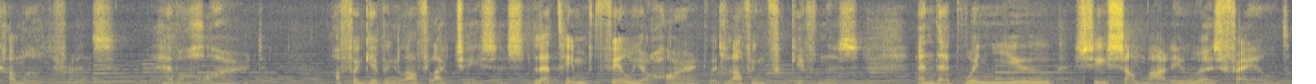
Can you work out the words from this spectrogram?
Come on, friends. Have a heart of forgiving love like Jesus. Let Him fill your heart with loving forgiveness. And that when you see somebody who has failed,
